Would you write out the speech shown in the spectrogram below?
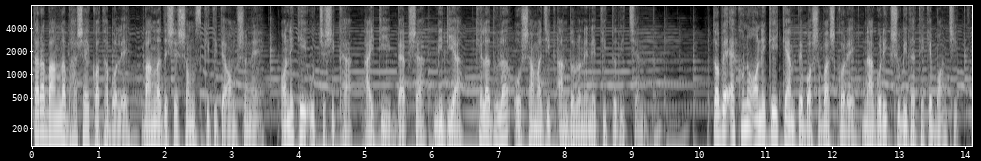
তারা বাংলা ভাষায় কথা বলে, বাংলাদেশের সংস্কৃতিতে অংশ নেয়। অনেকেই উচ্চশিক্ষা, আইটি, ব্যবসা, মিডিয়া, খেলাধুলা ও সামাজিক আন্দোলনে নেতৃত্ব দিচ্ছেন। তবে এখনও অনেকেই ক্যাম্পে বসবাস করে নাগরিক সুবিধা থেকে বঞ্চিত।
